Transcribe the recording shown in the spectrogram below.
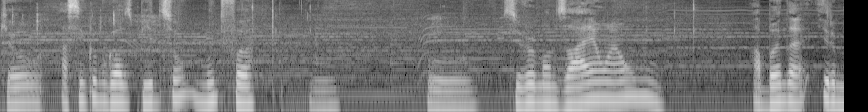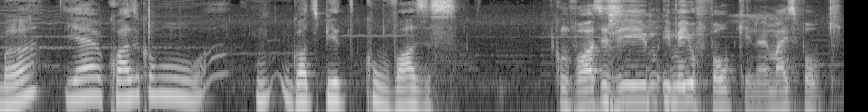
que eu, assim como Godspeed, sou muito fã. E o Silver Mount Zion é um a banda irmã e é quase como um Godspeed com vozes. Com vozes e, e meio folk, né? Mais folk.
